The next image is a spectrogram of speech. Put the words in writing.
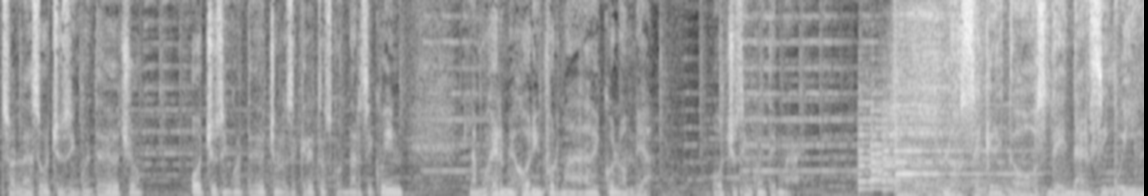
Son las 8.58. 8.58 Los Secretos con Darcy Quinn, la mujer mejor informada de Colombia. 8.59. Los secretos de Darcy Quinn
